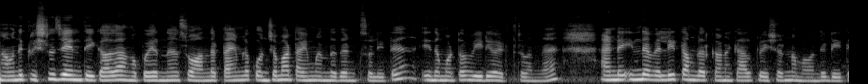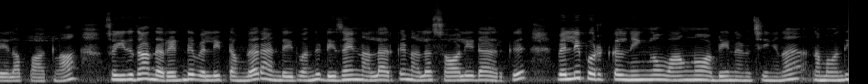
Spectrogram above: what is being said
நான் வந்து கிருஷ்ண ஜெயந்திக்காக அங்கே போயிருந்தேன். ஸோ அந்த டைமில் கொஞ்சமாக டைம் இருந்ததுன்னு சொல்லிட்டு இதை மட்டும் வீடியோ எடுத்துகிட்டு வந்தேன். அண்டு இந்த வெள்ளி டம்ளருக்கான கால்குலேஷன் நம்ம வந்து டீட்டெயிலாக பார்க்கலாம். ஸோ இதுதான் அந்த ரெண்டு வெள்ளி டம்ளர் அண்ட் இது வந்து டிசைன் நல்லா இருக்குது நல்லா சாலிடாக இருக்குது வெள்ளி பொருட்கள் நீங்களும் வாங்கணும் அப்படின்னு நினச்சிங்கன்னா நம்ம வந்து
